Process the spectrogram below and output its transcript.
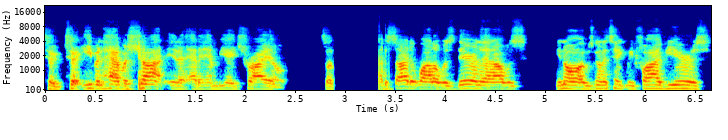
to, to even have a shot at, a, at an NBA tryout. So I decided while I was there that I was, you know, it was going to take me five years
